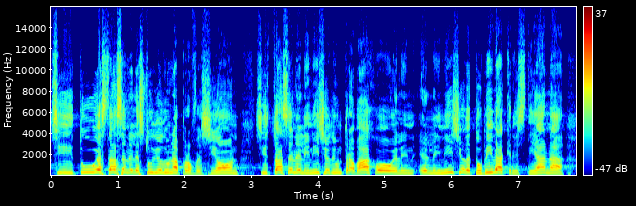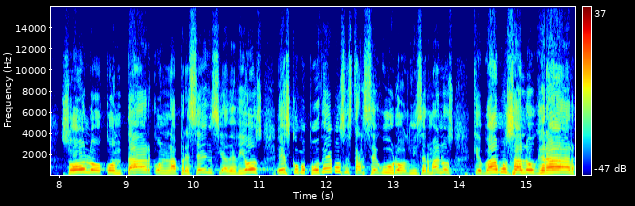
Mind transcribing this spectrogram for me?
si tú estás en el estudio de una profesión, si estás en el inicio de un trabajo, el, inicio de tu vida cristiana, Solo contar con la presencia de Dios es como podemos estar seguros, mis hermanos, que vamos a lograr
